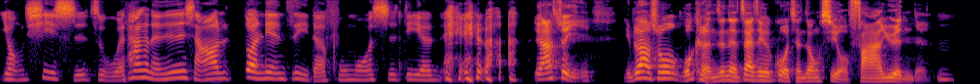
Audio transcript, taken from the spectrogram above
勇气十足诶！他可能就是想要锻炼自己的伏魔师 DNA 吧。对啊，所以你不知道说，我可能真的在这个过程中是有发愿的，嗯，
